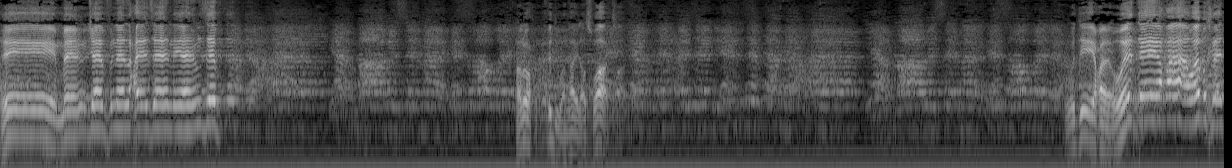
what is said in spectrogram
هي من جفن الحزن ينزف. أروح فدوة هاي الأصوات. وديعة وديعة وبخت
